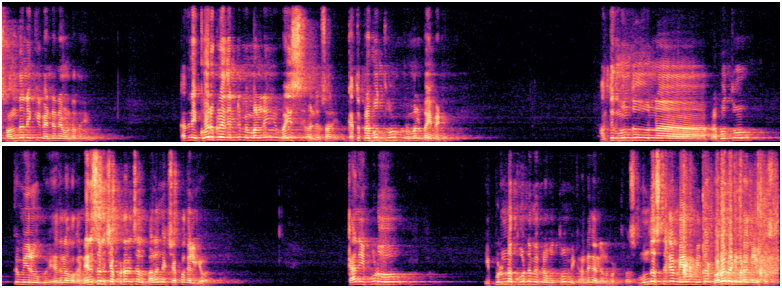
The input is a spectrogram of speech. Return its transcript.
స్పందనకి వెంటనే ఉంటుంది. కదా నేను కోరుకునేది ఏంటంటే మిమ్మల్ని వయసు అంటే సారీ గత ప్రభుత్వం మిమ్మల్ని భయపెట్టింది. అంతకుముందు ఉన్న ప్రభుత్వంకి మీరు ఏదైనా ఒక నిరసన చెప్పడానికి చాలా బలంగా చెప్పగలిగేవారు. కానీ ఇప్పుడు ఇప్పుడున్న కూటమి ప్రభుత్వం మీకు అండగా నిలబడుతుంది. ఫస్ట్ ముందస్తుగా మేము మీతో గొడవ పెట్టుకోవడానికి ఫస్ట్.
